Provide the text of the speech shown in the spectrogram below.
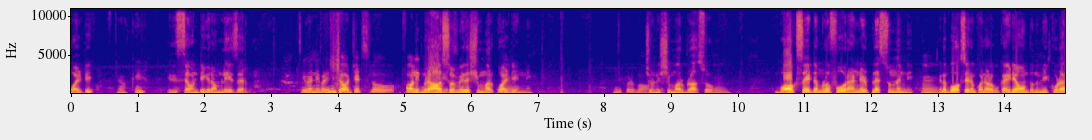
క్వాలిటీ ఓకే. ఇది సెవెంటీ గ్రామ్ లేజర్ ఇవన్నీ కూడా జార్జెట్స్లో ఫాలింగ్ బ్రాసో మీద షిమ్మర్ క్వాలిటీ అండి ఇది కూడా బాగుంది. చూడండి షిమ్మర్ బ్రాసో బాక్స్ ఐటెంలో ఫోర్ హండ్రెడ్ ప్లస్ ఉందండి. కానీ బాక్స్ ఐటమ్ కొనే వాళ్ళకి ఒక ఐడియా ఉంటుంది మీకు కూడా.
